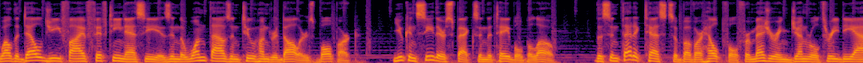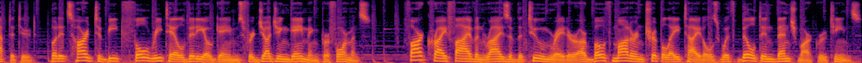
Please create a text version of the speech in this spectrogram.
while the Dell G515 SE is in the $1,200 ballpark. You can see their specs in the table below. The synthetic tests above are helpful for measuring general 3D aptitude, but it's hard to beat full retail video games for judging gaming performance. Far Cry 5 and Rise of the Tomb Raider are both modern AAA titles with built-in benchmark routines.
